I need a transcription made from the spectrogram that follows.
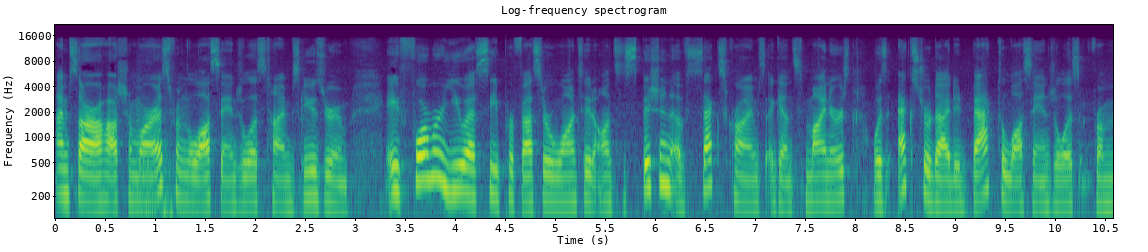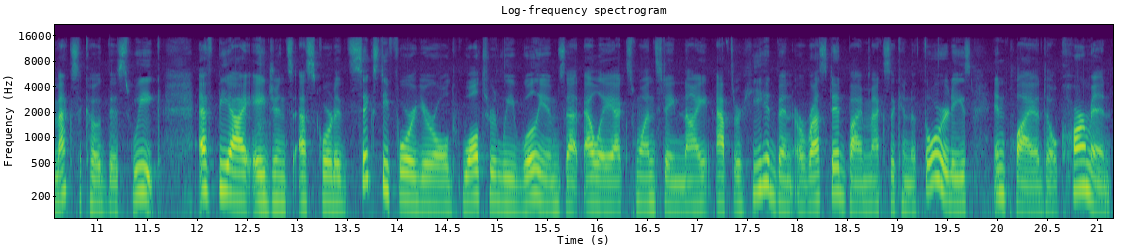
I'm Sarah Hashimoris from the Los Angeles Times newsroom. A former USC professor wanted on suspicion of sex crimes against minors was extradited back to Los Angeles from Mexico this week. FBI agents escorted 64-year-old Walter Lee Williams at LAX Wednesday night after he had been arrested by Mexican authorities in Playa del Carmen.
